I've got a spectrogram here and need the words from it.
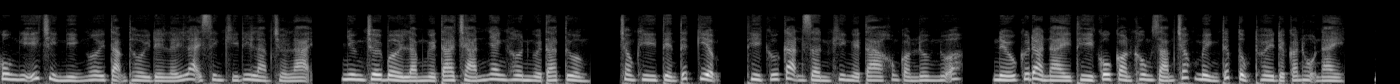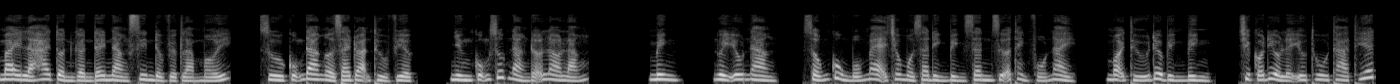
cô nghĩ chỉ nghỉ ngơi tạm thời để lấy lại sinh khí đi làm trở lại, nhưng chơi bời làm người ta chán nhanh hơn người ta tưởng trong khi tiền tiết kiệm, thì cứ cạn dần khi người ta không còn lương nữa. Nếu cứ đà này thì cô còn không dám chắc mình tiếp tục thuê được căn hộ này. May là hai tuần gần đây nàng xin được việc làm mới, dù cũng đang ở giai đoạn thử việc, nhưng cũng giúp nàng đỡ lo lắng. Minh, người yêu nàng, sống cùng bố mẹ trong một gia đình bình dân giữa thành phố này, mọi thứ đều bình bình, chỉ có điều là yêu thu tha thiết,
